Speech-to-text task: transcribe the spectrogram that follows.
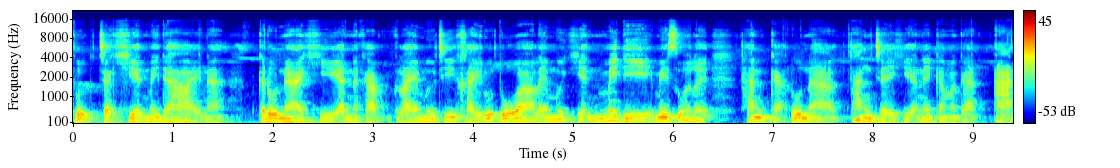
ฝึกจะเขียนไม่ได้นะ กรุณาเขียนนะครับลายมือที่ใครรู้ตัวว่าลายมือเขียนไม่ดีไม่สวยเลย ท่านกรุณาตั้งใจเขียนให้กรรมการอ่าน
